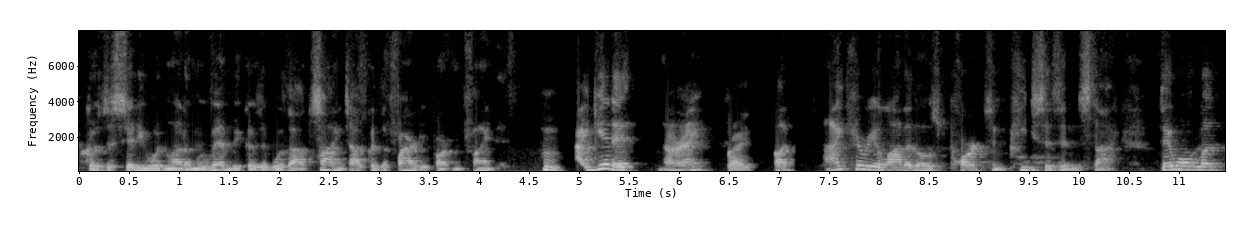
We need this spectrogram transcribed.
because the city wouldn't let him move in because if without signs, how could the fire department find it? Hmm. I get it. All right. Right. But I carry a lot of those parts and pieces in stock. They won't let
